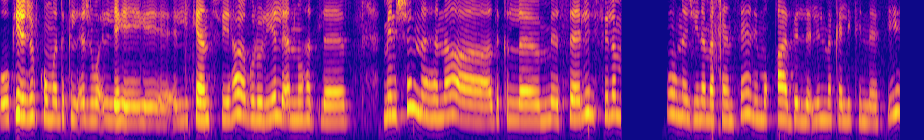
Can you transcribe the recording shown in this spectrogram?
وكيعجبكم هذاك الأجواء اللي اللي كانت فيها؟ قولوا لي لأنه هاد منشن هنا داك سالي الفيلم. وهنا جينا مكان تاني مقابل للمكان اللي كنا فيه.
